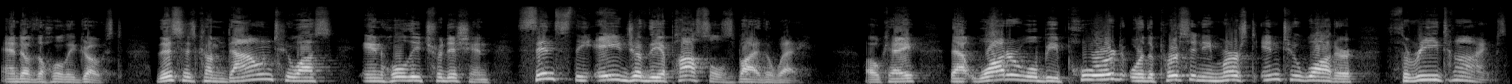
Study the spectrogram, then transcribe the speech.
and of the Holy Ghost. This has come down to us in holy tradition since the age of the apostles, by the way. Okay? That water will be poured or the person immersed into water three times.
